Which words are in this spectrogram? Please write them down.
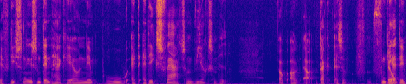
Ja, fordi sådan en som den her kan jeg jo nemt bruge. Er, er det ikke svært som virksomhed? Og, og, og der, altså, fungerer jo. det?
